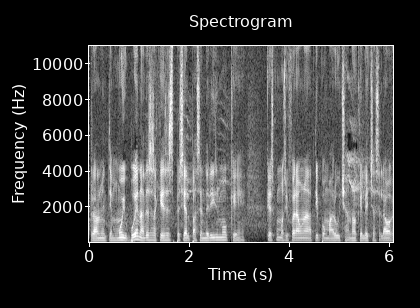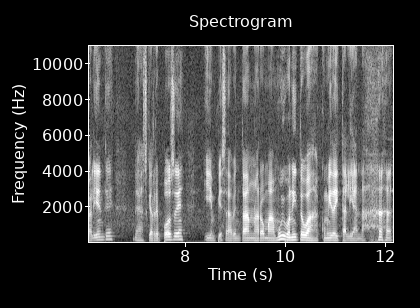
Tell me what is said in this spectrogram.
realmente muy buena, de esas que es especial para senderismo, que, que es como si fuera una tipo marucha, ¿no? Que le echas el agua caliente, dejas que repose y empieza a aventar un aroma muy bonito a comida italiana.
